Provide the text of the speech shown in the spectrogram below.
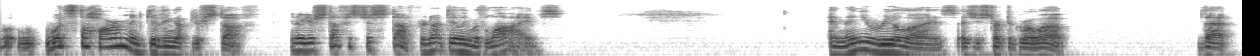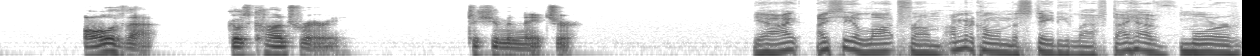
what's the harm in giving up your stuff? You know, your stuff is just stuff. You're not dealing with lives. And then you realize as you start to grow up that all of that goes contrary to human nature. Yeah, I, I see a lot from, I'm going to call them the statey left. I have more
